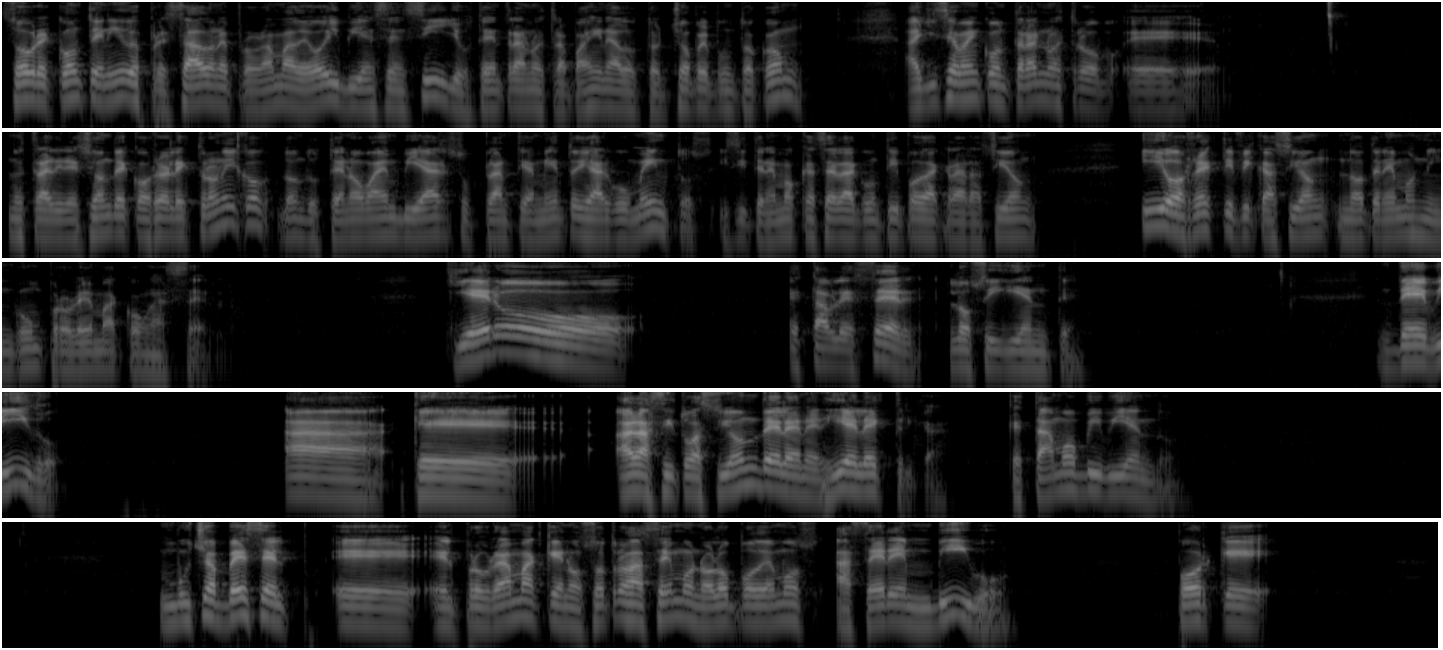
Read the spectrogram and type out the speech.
sobre contenido expresado en el programa de hoy, bien sencillo. Usted entra a nuestra página doctorchopper.com. Allí se va a encontrar nuestro, eh, nuestra dirección de correo electrónico, donde usted nos va a enviar sus planteamientos y argumentos. Y si tenemos que hacer algún tipo de aclaración y o rectificación, no tenemos ningún problema con hacerlo. Quiero establecer lo siguiente. Debido a que a la situación de la energía eléctrica que estamos viviendo, muchas veces el, eh, el programa que nosotros hacemos no lo podemos hacer en vivo porque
